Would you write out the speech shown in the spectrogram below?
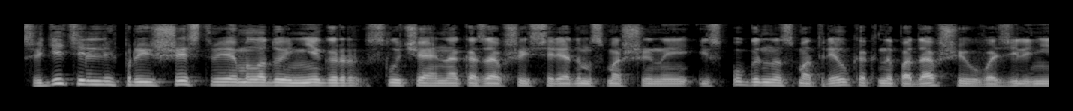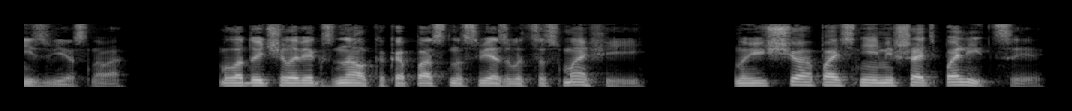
Свидетель происшествия, молодой негр, случайно оказавшийся рядом с машиной, испуганно смотрел, как нападавшие увозили неизвестного. Молодой человек знал, как опасно связываться с мафией, но еще опаснее мешать полиции.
